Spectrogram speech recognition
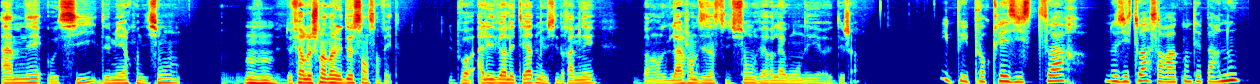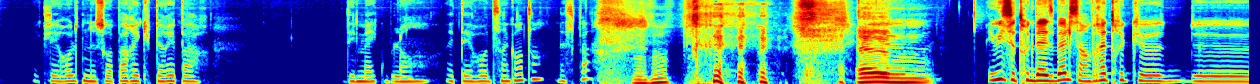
amener aussi des meilleures conditions, Mhm. de faire le chemin dans les deux sens en fait, de pouvoir aller vers les théâtres, mais aussi de ramener ben, l'argent des institutions vers là où on est euh, déjà. Et puis pour que les histoires, nos histoires soient racontées par nous et que les rôles ne soient pas récupérés par des mecs blancs hétéros de 50 ans, n'est-ce pas? Mhm. Et, Euh, et oui, ce truc d'ASBL, c'est un vrai truc euh, de,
